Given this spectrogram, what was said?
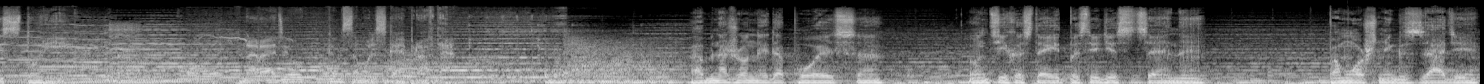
Истории. На радио «Комсомольская правда». Обнаженный до пояса, он тихо стоит посреди сцены. Помощник сзади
